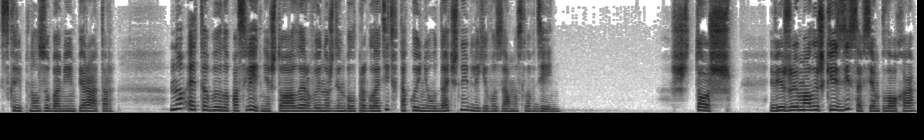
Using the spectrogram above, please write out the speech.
Скрипнул зубами император. — но это было последнее, что Алэр вынужден был проглотить в такой неудачный для его замыслов день. «Что ж, вижу и малышке Зи совсем плохо.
